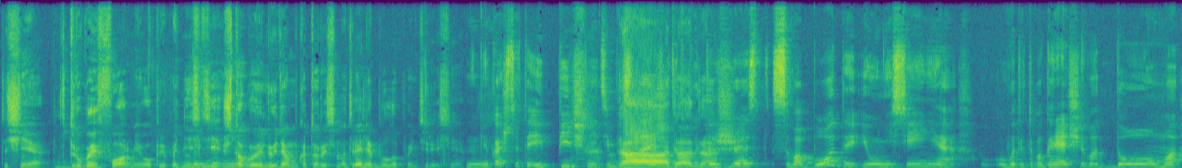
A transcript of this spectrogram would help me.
точнее, в другой форме его преподнести, mm-hmm. чтобы людям, которые смотрели, было поинтереснее. Ну, мне кажется, это эпичнее, типа, да, знаешь, да, какой-то да. жест свободы и унесения вот этого горящего дома,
